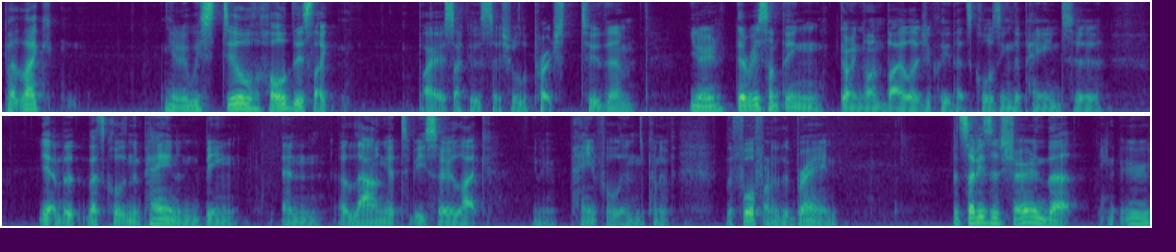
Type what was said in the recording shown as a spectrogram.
But like you know we still hold this like biopsychosocial approach to them. You know there is something going on biologically that's causing the pain to yeah that's causing the pain and being and allowing it to be so like you know painful and kind of the forefront of the brain. But studies have shown that you know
